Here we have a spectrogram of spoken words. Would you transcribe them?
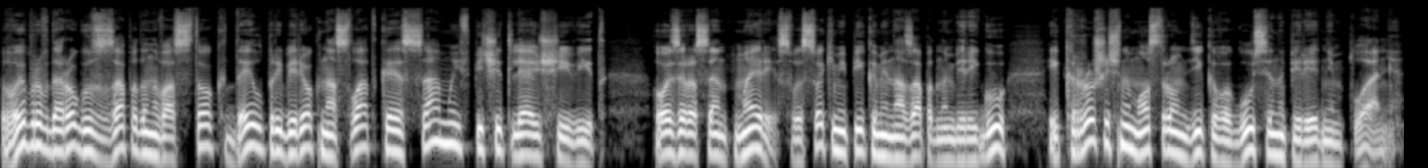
Выбрав дорогу с запада на восток, Дейл приберег на сладкое самый впечатляющий вид — озеро Сент-Мэри с высокими пиками на западном берегу и крошечным островом Дикого Гуся на переднем плане.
